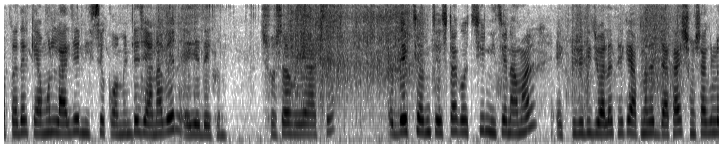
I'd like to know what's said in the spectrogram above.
আপনাদের কেমন লাগছে নিশ্চয় কমেন্টে জানাবেন। এই যে দেখুন, শসা হয়ে আছে। দেখছি আমি চেষ্টা করছি নিচে নামার। একটু যদি জলে থেকে আপনাদের দেখায়, শসাগুলো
